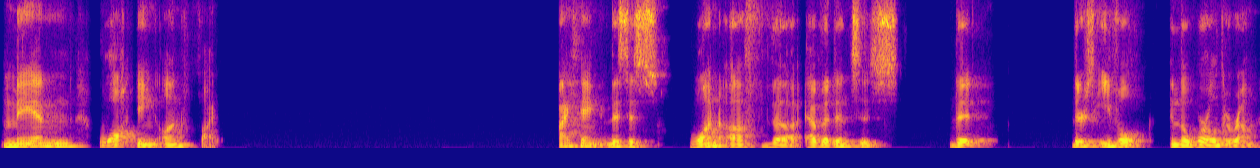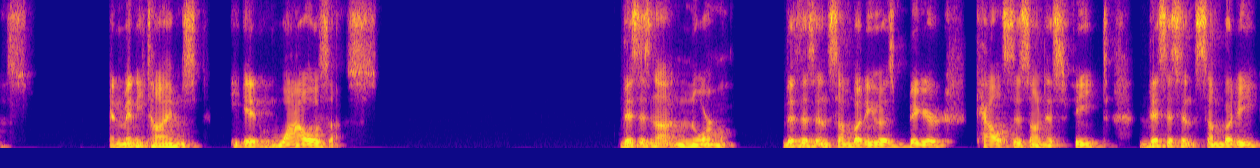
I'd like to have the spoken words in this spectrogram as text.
man walking on fire. I think this is one of the evidences that there's evil in the world around us. And many times it wows us. This is not normal. This isn't somebody who has bigger calluses on his feet. This isn't somebody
